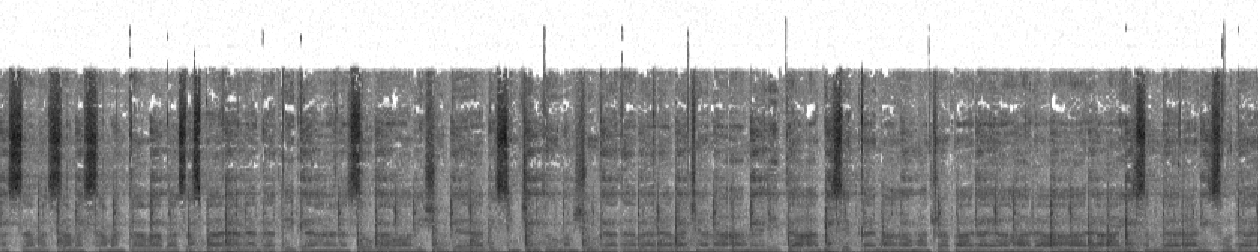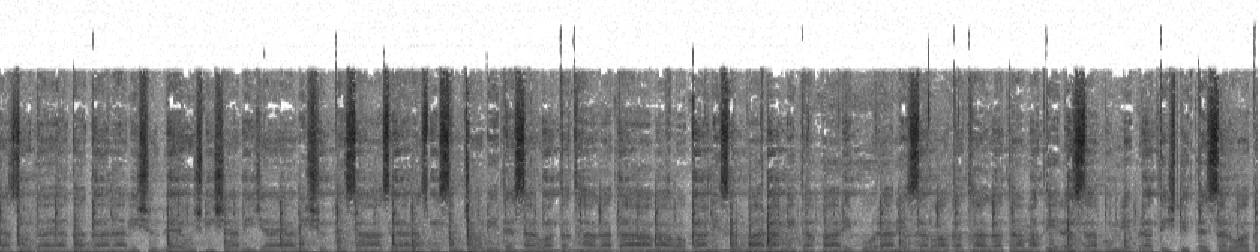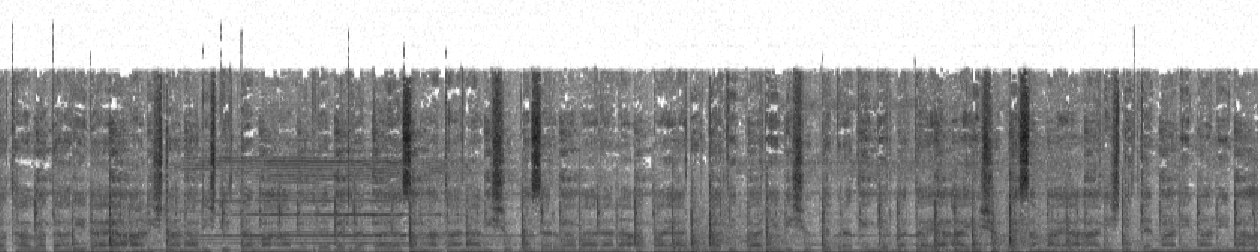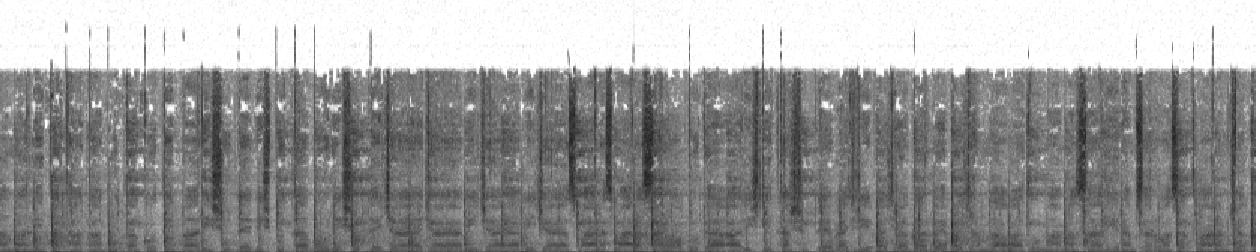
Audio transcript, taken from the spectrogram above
Asama Sama Samantava Basasparana Gati Gahana Sobhava Vishuddhaya Visinchantu Mam Shugata Vara Vachana Amerita Abhisekai Mahamantra Padaya Hara Ahara Ayusam Dharani Sodaya Sodaya Gagana Vishuddhe Ushnisha Vijaya Vishuddhe Sahasrarasmisam Chodite Sarva Tathagata Avalokani Satparamita Paripurani Sarva Tathagata Matila Sabhumi Pratishtite Sarva Tathagata Hridaya Arishtana Arishtita Mahamudre Vajrakaya Samhatana Sarva Varana Apaya Durgati Pari Vishuddhe Pratinirvartaya Ayushuddhe Samaya Arishtite Mani Mani Mahamani Tathata Bhuta कोटि परिशुद्धे विष्पुता भूरिशुद्धे जय जय विजय विजय स्मर स्मर सर्वभूत अरिष्टिता शुद्धे वज्रि वज्र गर्भे वज्रं भवतु मम शरीरं सर्वसत्त्वानं च परि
